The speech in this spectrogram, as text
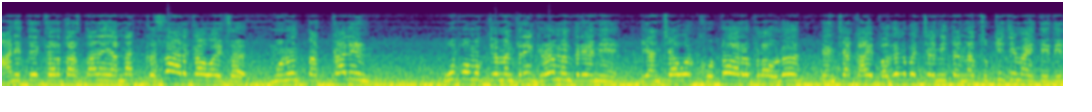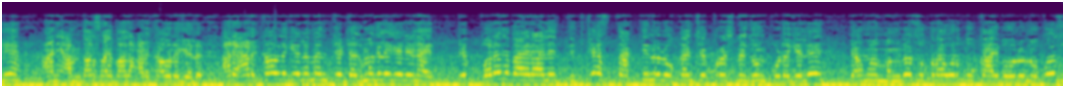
आणि ते करत असताना यांना कसं अडकावायचं? म्हणून तत्कालीन उपमुख्यमंत्री गृहमंत्र्यांनी यांच्यावर खोटं आरोप लावलं. त्यांच्या काही बगल बच्च्यांनी त्यांना चुकीची माहिती दिली आणि आमदार साहेबाला अडकावलं गेलं. अरे अडकावलं गेलं म्हणजे ते डगमगले गेले नाहीत. ते परत बाहेर आले तितक्याच ताकदीनं लोकांचे प्रश्न घेऊन पुढे गेले. त्यामुळे मंगळसूत्रावर तू काय बोलू नकोस.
